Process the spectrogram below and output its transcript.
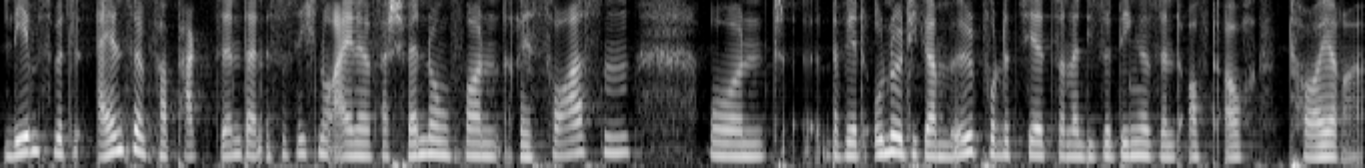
Lebensmittel einzeln verpackt sind, dann ist es nicht nur eine Verschwendung von Ressourcen und da wird unnötiger Müll produziert, sondern diese Dinge sind oft auch teurer.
